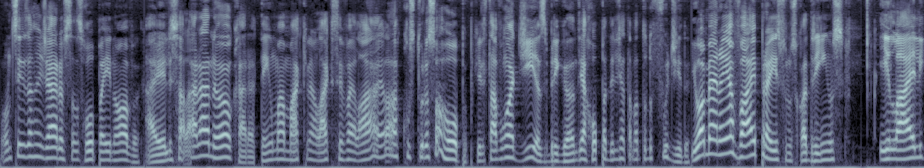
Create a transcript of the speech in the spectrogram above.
onde vocês arranjaram essas roupas aí novas? Aí eles falaram: ah, não, cara, tem uma máquina lá que você vai lá ela costura sua roupa. Porque eles estavam há dias brigando e a roupa dele já tava toda fodida. E o Homem-Aranha vai para isso nos quadrinhos. E lá ele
